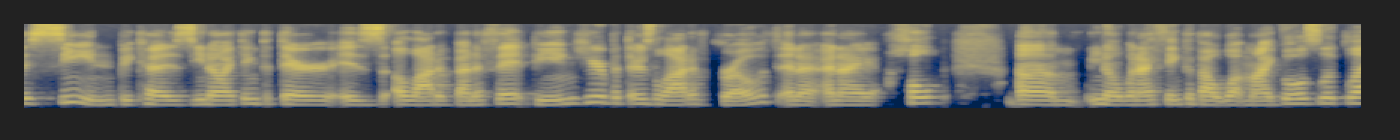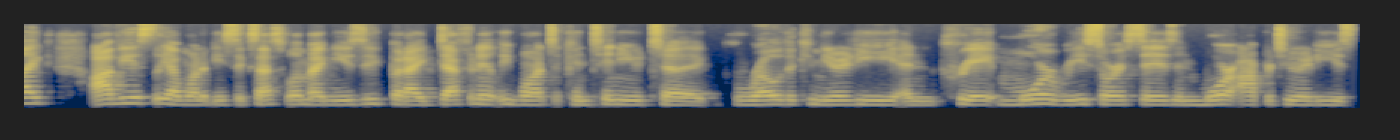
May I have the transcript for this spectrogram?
this scene because you know I think that there is a lot of benefit being here, but there's a lot of growth, and I, and I hope um, you know when I think about what my goals look like. Obviously, I want to be successful in my music, but I definitely want to continue to grow the community and create more resources and more opportunities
